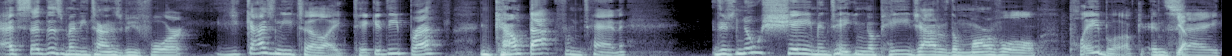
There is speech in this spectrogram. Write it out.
I've said this many times before. You guys need to like take a deep breath and count back from 10 there's no shame in taking a page out of the Marvel playbook and say,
